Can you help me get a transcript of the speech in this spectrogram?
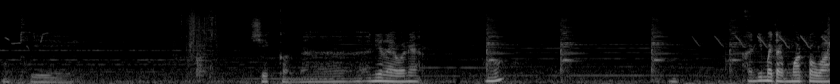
โอเค ช็คก่อนนะ อันนี้อะไรวะเนี่ยอันนี้มาจากมอดปะวะ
